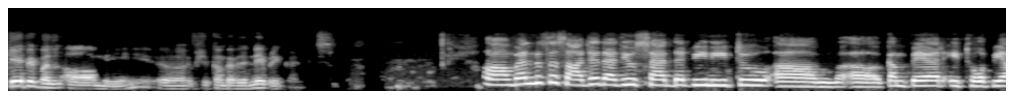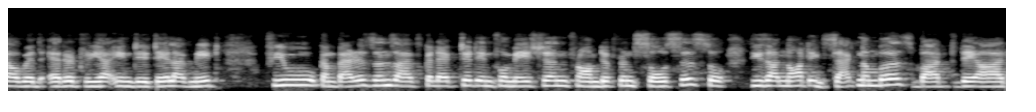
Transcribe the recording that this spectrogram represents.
capable army uh, if you compare with the neighboring countries. Uh, well, Mr. Sajid, as you said that we need to um, uh, compare Ethiopia with Eritrea in detail, I've made few comparisons. I've collected information from different sources. So these are not exact numbers, but they are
